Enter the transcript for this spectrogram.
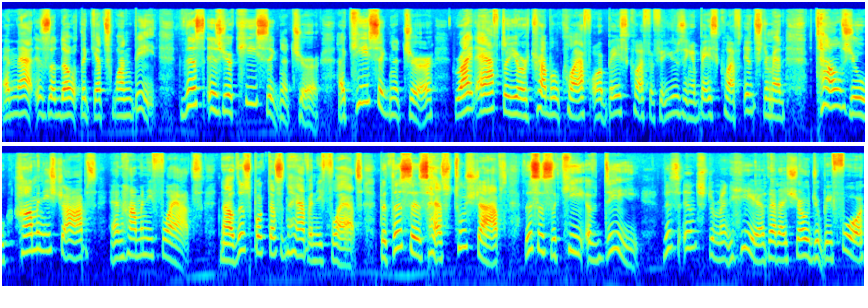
and that is a note that gets one beat. This is your key signature. A key signature right after your treble clef or bass clef, if you're using a bass clef instrument, tells you how many sharps and how many flats. Now this book doesn't have any flats, but this is, has two sharps. This is the key of D. This instrument here that I showed you before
